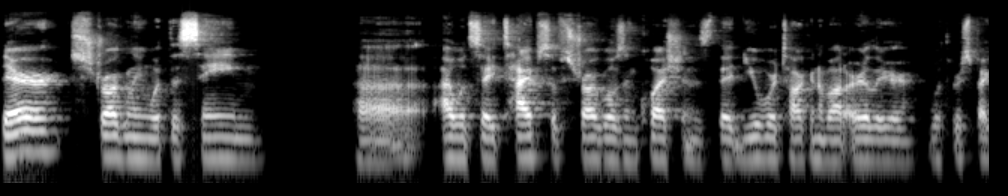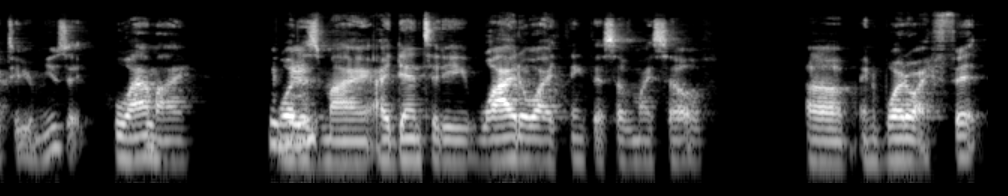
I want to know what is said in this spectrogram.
they're struggling with the same, uh, I would say, types of struggles and questions that you were talking about earlier with respect to your music. Who am I? What Mhm. is my identity? Why do I think this of myself? Uh, and where do I fit?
